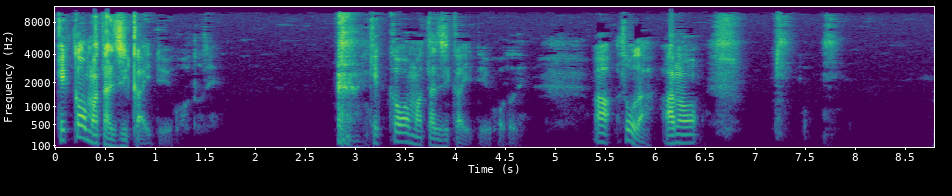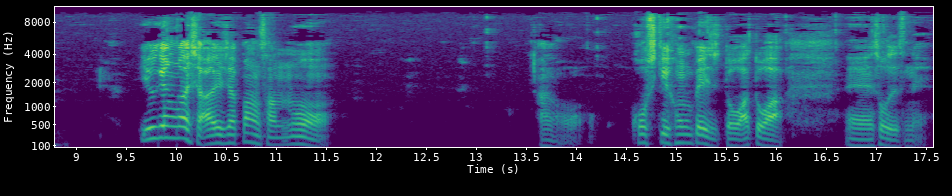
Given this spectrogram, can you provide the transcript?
結果はまた次回ということで。結果はまた次回ということで。あ、そうだ。あの、有限会社 iJapan さんの、あの、公式ホームページと、あとは、えー、そうですね。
